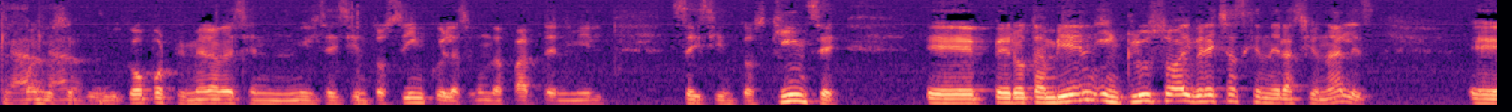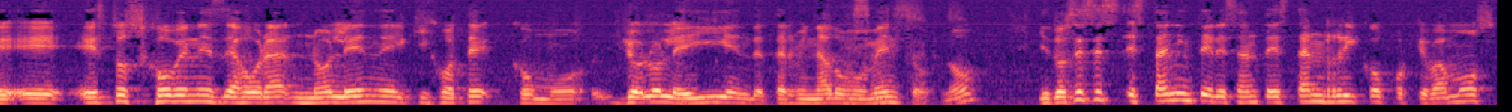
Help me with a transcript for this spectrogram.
cuando se publicó por primera vez en 1605 y la segunda parte en 1615. Eh, pero también incluso hay brechas generacionales. Eh, estos jóvenes de ahora no leen el Quijote como yo lo leí en determinado momento, ¿no? Y entonces es, es tan interesante, es tan rico porque vamos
